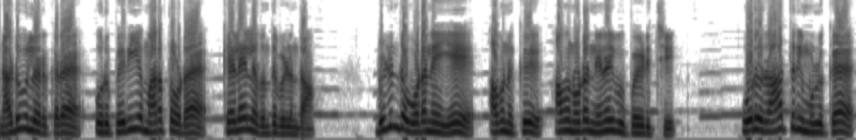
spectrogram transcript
நடுவுல இருக்கிற ஒரு பெரிய மரத்தோட கிளையில வந்து விழுந்தான். விழுந்த உடனேயே அவனுக்கு அவனோட நினைவு போயிடுச்சு. ஒரு ராத்திரி முழுக்க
